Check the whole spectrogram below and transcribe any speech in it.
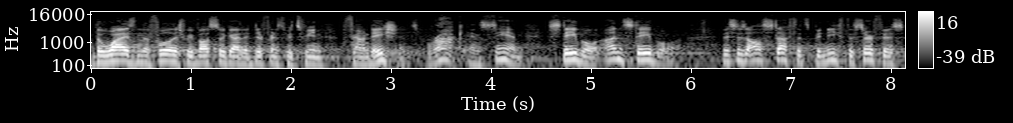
the wise and the foolish. We've also got a difference between foundations, rock and sand, stable, unstable. This is all stuff that's beneath the surface.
